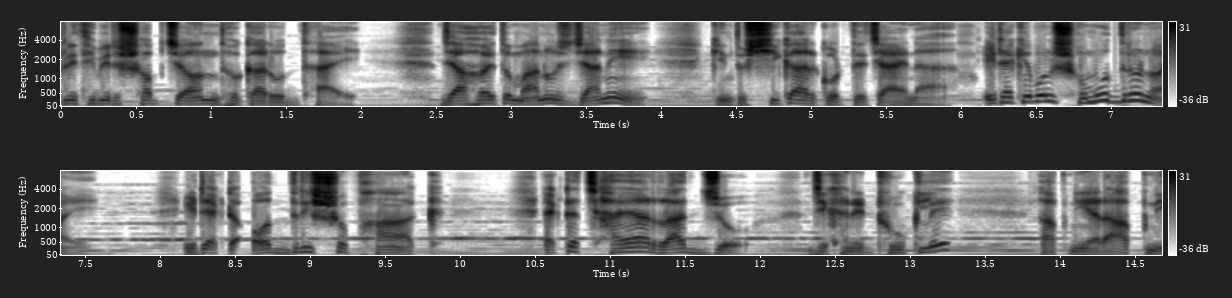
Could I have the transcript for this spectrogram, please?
পৃথিবীর সবচেয়ে অন্ধকার অধ্যায়, যা হয়তো মানুষ জানে, কিন্তু স্বীকার করতে চায় না। এটা কেবল সমুদ্র নয়, এটা একটা অদৃশ্য ফাঁক, একটা ছায়ার রাজ্য, যেখানে ঢুকলে আপনি আর আপনি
